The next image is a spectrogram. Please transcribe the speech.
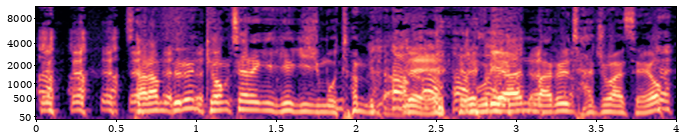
사람들은 경찰에게 개기지 못합니다. 네. 무례한 말을 자주 하세요.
